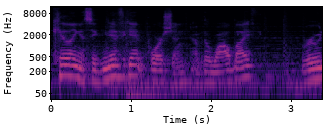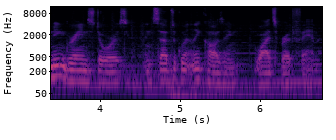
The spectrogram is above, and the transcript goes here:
killing a significant portion of the wildlife, ruining grain stores, and subsequently causing widespread famine.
